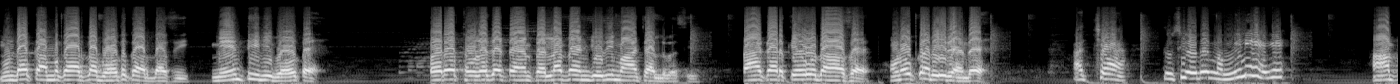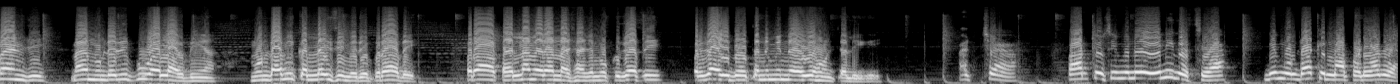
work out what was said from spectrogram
ਮੁੰਡਾ ਕੰਮਕਾਰ ਤਾਂ ਬਹੁਤ ਕਰਦਾ ਸੀ ਮਿਹਨਤੀ ਵੀ ਬਹੁਤ ਹੈ ਪਰ ਥੋੜਾ ਜਿਹਾ ਟਾਈਮ ਪਹਿਲਾਂ ਭੈਣ ਜੀ ਉਹਦੀ ਮਾਂ ਚੱਲ ਵਸੀ ਤਾਂ ਕਰਕੇ ਉਹ ਉਦਾਸ ਹੈ ਹੁਣ ਉਹ ਘਰੇ ਹੀ ਰਹਿੰਦਾ ਹੈ ਅੱਛਾ ਤੁਸੀਂ ਉਹਦੇ ਮੰਮੀ ਨਹੀਂ ਹੈਗੇ? ਹਾਂ ਭੈਣ ਜੀ ਮੈਂ ਮੁੰਡੇ ਦੀ ਭੂਆ ਲੱਗਦੀ ਆ ਮੁੰਡਾ ਵੀ ਇਕੱਲਾ ਹੀ ਸੀ ਮੇਰੇ ਭਰਾ ਦੇ। ਭਰਾ ਪਹਿਲਾਂ ਮੇਰਾ ਨਸ਼ਾ 'ਚ ਮੁੱਕ ਗਿਆ ਸੀ ਭਰਜਾਈ ਦੋ ਤਿੰਨ ਮਹੀਨੇ ਹੋ ਗਏ ਹੁਣ ਚਲੀ ਗਈ। ਅੱਛਾ ਪਰ ਤੁਸੀਂ ਮੈਨੂੰ ਇਹ ਨਹੀਂ ਦੱਸਿਆ ਵੀ ਮੁੰਡਾ ਕਿੰਨਾ ਪੜਿਆ ਹੋਇਆ।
